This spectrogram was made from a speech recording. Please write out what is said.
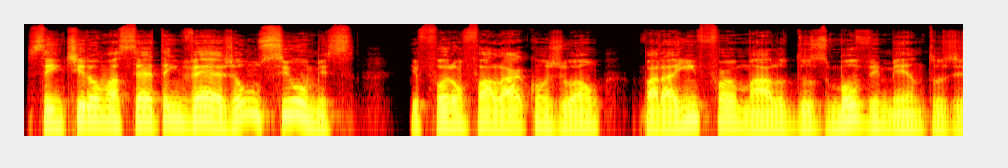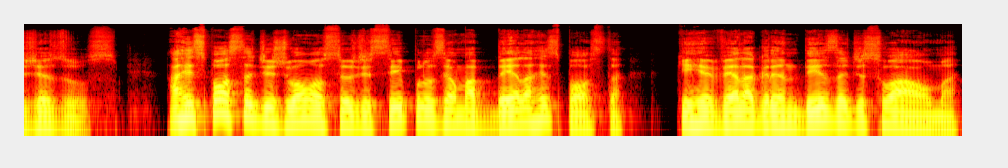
sentiram uma certa inveja uns ciúmes e foram falar com João para informá-lo dos movimentos de Jesus. A resposta de João aos seus discípulos é uma bela resposta, que revela a grandeza de sua alma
